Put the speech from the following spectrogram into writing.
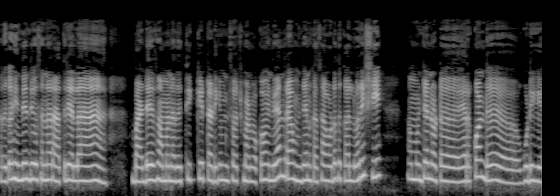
ಅದಕ್ಕೆ ಹಿಂದಿನ ದಿವಸನ ರಾತ್ರಿ ಎಲ್ಲ ಬಾಂಡೆ ಸಾಮಾನು ಅದು ತಿಕ್ಕಿಟ್ಟು ಅಡುಗೆ ಸ್ವಚ್ಛ ಮಾಡ್ಬೇಕು ಅಂದ್ವಿ ಅಂದ್ರೆ ಮುಂಜಾನೆ ಕಸ ಹೊಡೆದು ಕಲ್ಲು ಒರೆಸಿ, ಮುಂಜಾನೆ ಒಟ್ಟು ಎರ್ಕೊಂಡು ಗುಡಿಗೆ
